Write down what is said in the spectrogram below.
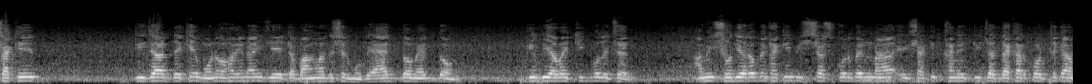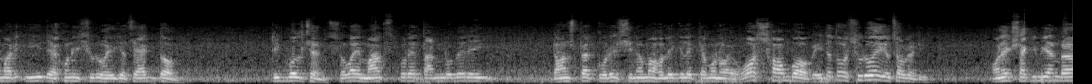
শাকিব টিজার দেখে মনে হয় নাই যে এটা বাংলাদেশের মুভি একদম একদম। কিবিয়া ভাই ঠিক বলেছেন। আমি সৌদি আরবে থাকি, বিশ্বাস করবেন না, এই শাকিব খানের টিজার দেখার পর থেকে আমার ঈদ এখনই শুরু হয়ে গেছে, একদম। ঠিক বলছেন, সবাই মাস্ক পরে তাণ্ডবের এই ডান্সটা করে সিনেমা হলে গেলে কেমন হয়? অসম্ভব, এটা তো শুরু হয়ে গেছে অলরেডি অনেক সাকিবিয়ানরা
